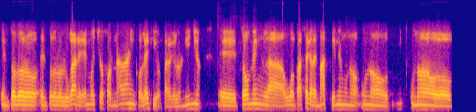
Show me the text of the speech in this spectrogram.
en, todo, en todos los lugares. Hemos hecho jornadas en colegios para que los niños eh, tomen la uva pasa, que además tienen unos, unos, unos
